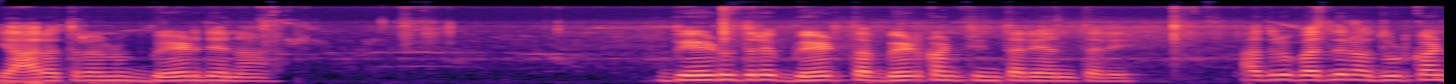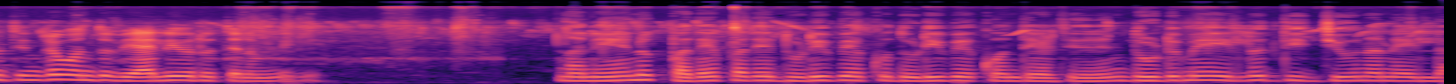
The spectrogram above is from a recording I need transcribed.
ಯಾರ ಹತ್ರನೂ ಬೇಡ್ದೇನಾ? ಬೇಡಿದ್ರೆ ಬೇಡ್ತಾ, ಬೇಡ್ಕೊಂಡು ತಿಂತಾರೆ ಅಂತಾರೆ. ಅದ್ರ ಬದಲು ನಾವು ದುಡ್ಕೊಂಡು ತಿಂದರೆ ಒಂದು ವ್ಯಾಲ್ಯೂ ಇರುತ್ತೆ ನಮಗೆ ನಾನೇನು ಪದೇ ಪದೇ ದುಡಿಬೇಕು ದುಡಿಬೇಕು ಅಂತ ಹೇಳ್ತಿದ್ದೀನಿ. ದುಡಿಮೆ ಇಲ್ಲದ ಜೀವನನೇ ಇಲ್ಲ.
